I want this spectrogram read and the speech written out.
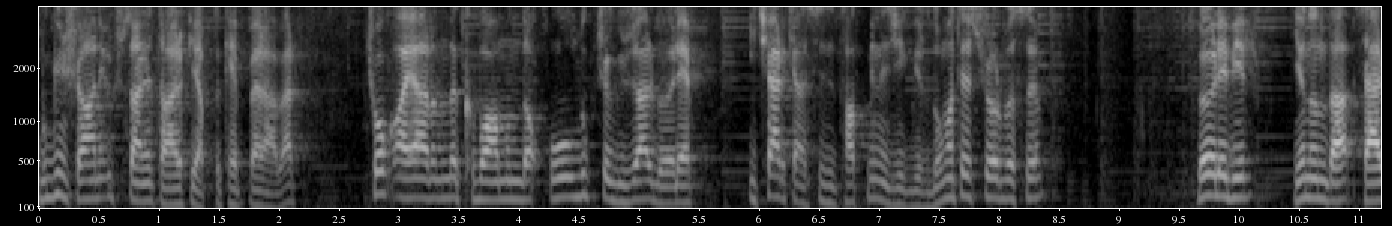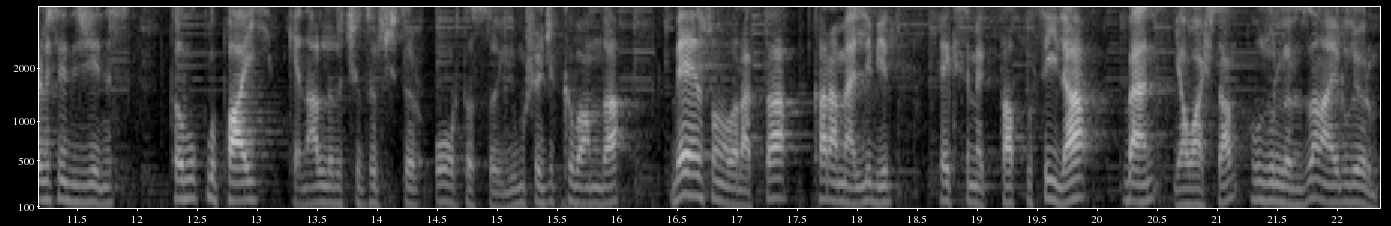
bugün şahane 3 tane tarif yaptık hep beraber. Çok ayarında kıvamında oldukça güzel böyle içerken sizi tatmin edecek bir domates çorbası. Böyle bir yanında servis edeceğiniz tavuklu pay, kenarları çıtır çıtır, ortası yumuşacık kıvamda ve en son olarak da karamelli bir peksimek tatlısıyla ben yavaştan huzurlarınızdan ayrılıyorum.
